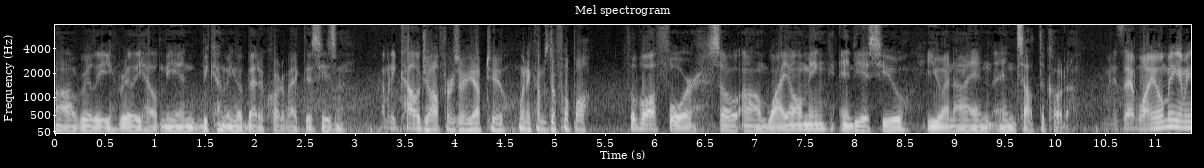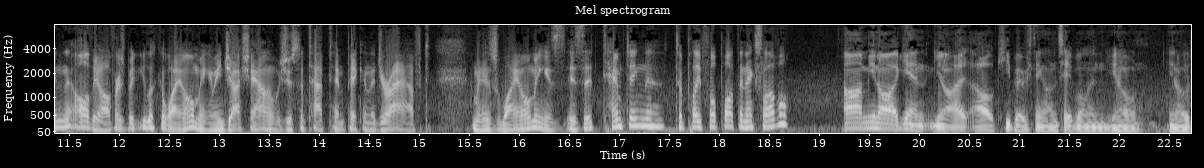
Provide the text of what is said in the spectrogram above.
uh, really really helped me in becoming a better quarterback this season. How many college offers are you up to when it comes to football? Football four. So um, Wyoming, NDSU, UNI, and, and South Dakota is that Wyoming? I mean, all the offers, but you look at Wyoming. I mean, Josh Allen was just a top ten pick in the draft. I mean, is Wyoming is is it tempting to, to play football at the next level? Um, you know, again, you know, I, will keep everything on the table, and you know, you know,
